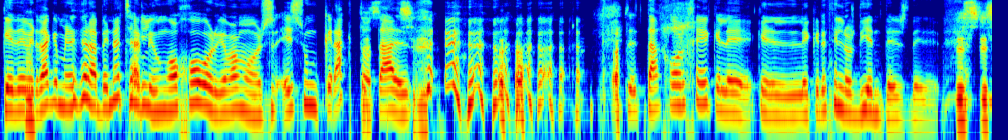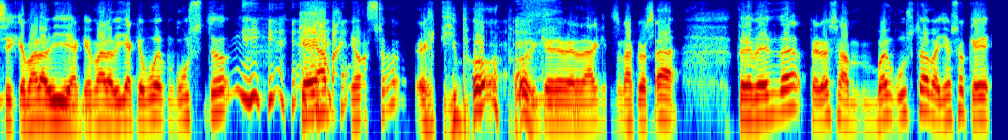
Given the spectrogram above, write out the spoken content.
que de verdad que merece la pena echarle un ojo porque, vamos, es un crack total. Está Jorge que le, que le crecen los dientes. De... Sí, sí, qué maravilla, qué maravilla, qué buen gusto, qué amañoso el tipo porque de verdad que es una cosa tremenda, pero es a buen gusto, bañoso, que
